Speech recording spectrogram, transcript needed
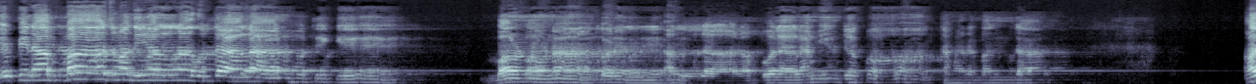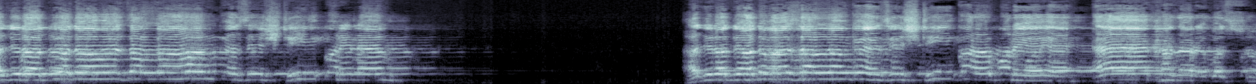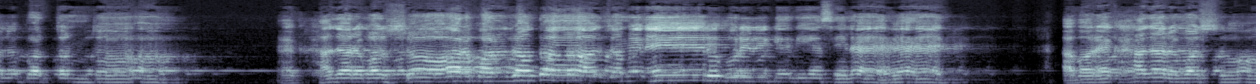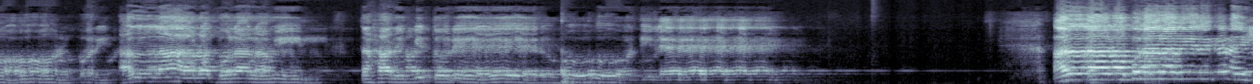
ইবনে আব্বাস রাদিয়াল্লাহু বর্ণনা আল্লাহ রাব্বুল আলামিন, যখন তাহার বান্দা হযরত আদম সৃষ্টি হযরত আদম সৃষ্টি করার পরে এক হাজার বছর পর্যন্ত এক হাজার বছর পর্যন্ত জমিনের উপরে রেখে দিয়েছিলেন। আবার এক হাজার বছর পরে আল্লাহ রব্বুল আলামিন তাহার ভিতরে দিলেন। আল্লাহ রাব্বুল আলামিন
